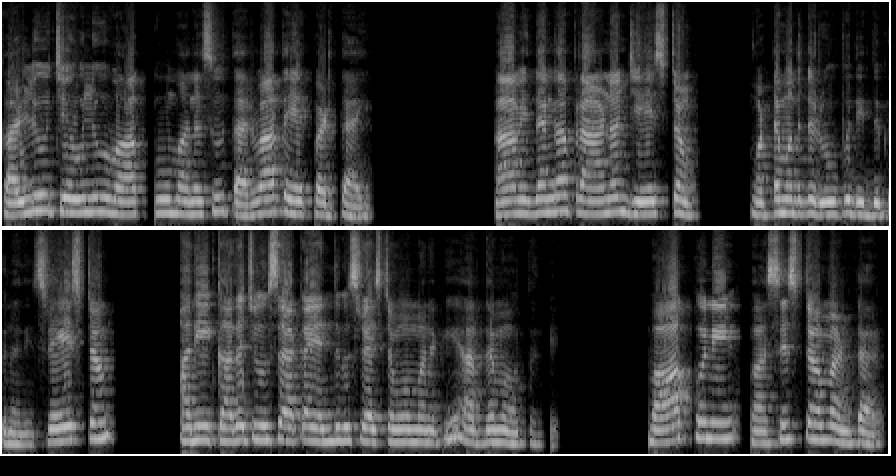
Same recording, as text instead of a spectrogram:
కళ్ళు చెవులు వాక్కు మనసు తర్వాత ఏర్పడతాయి. ఆ విధంగా ప్రాణం జ్యేష్టం మొట్టమొదట రూపుదిద్దుకున్నది. శ్రేష్టం అది కథ చూశాక ఎందుకు శ్రేష్టమో మనకి అర్థమవుతుంది. వాక్కుని వశిష్టం అంటారు.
